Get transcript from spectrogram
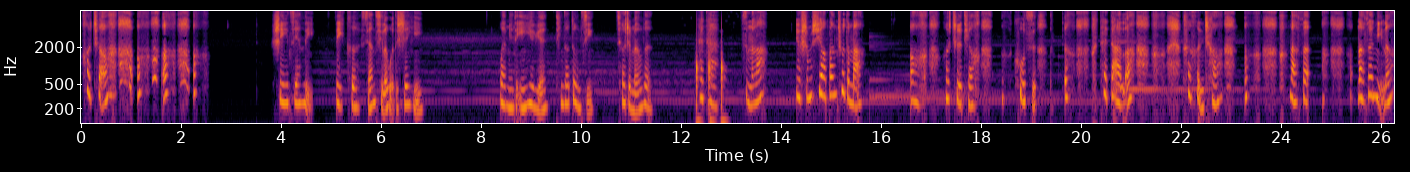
好长，啊啊啊！试衣间里立刻响起了我的呻吟。外面的营业员听到动静，敲着门问：“太太，怎么了？有什么需要帮助的吗？”“哦，这条裤子太大了，还很长，麻烦麻烦你能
